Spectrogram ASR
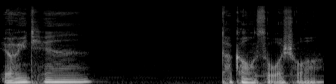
有一天，他告诉我说：“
